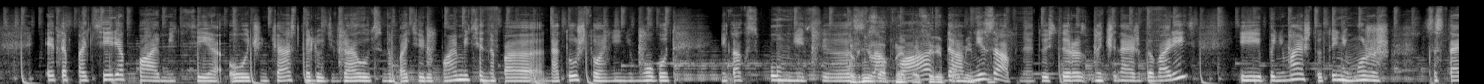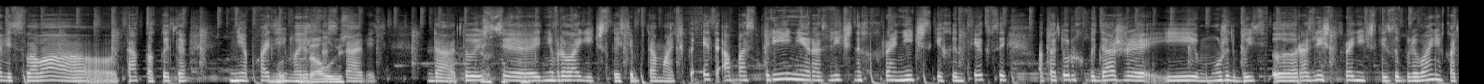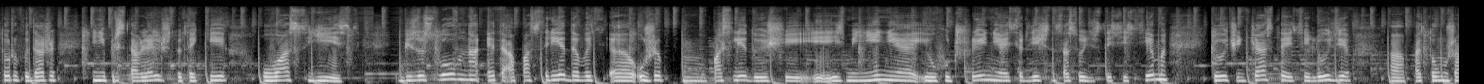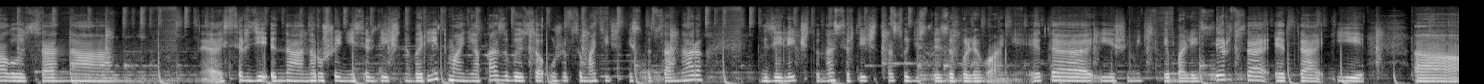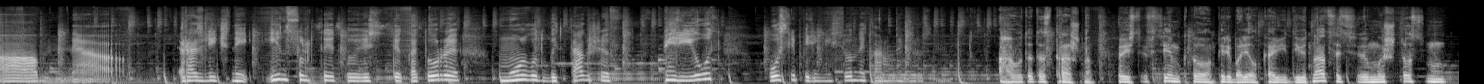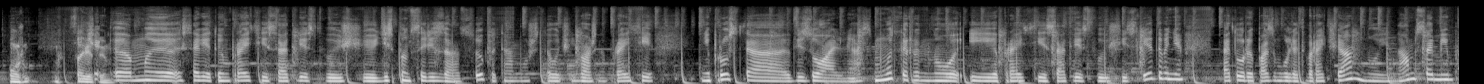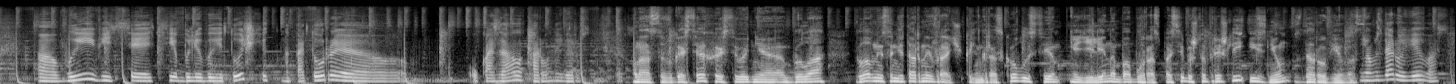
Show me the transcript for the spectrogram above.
это потеря памяти. Очень часто люди жалуются на потерю памяти, на, на то, что они не могут никак вспомнить э, внезапная слова. Потеря да, памяти. внезапная. То есть ты начинаешь говорить и понимаешь, что ты не можешь составить слова э, так, как это необходимо вот, их составить. Да, то есть э, неврологическая симптоматика. Это обострение различных хронических инфекций, о которых вы даже и, может быть, э, различных хронических заболеваний, которых вы даже и не представляли, что такие у вас есть. Безусловно, это опосредовать э, уже последующие изменения и ухудшения сердечно-сосудистой системы. И очень часто эти люди потом жалуются на Э, на нарушение сердечного ритма, они оказываются уже в соматических стационарах, где лечат у нас сердечно-сосудистые заболевания. Это и ишемические болезни сердца, это и э, э, различные инсульты, то есть которые могут быть также в период после перенесенной коронавирусной инфекции. А вот это страшно. То есть всем, кто переболел COVID-19, мы что можем советуем? Э, мы советуем пройти соответствующую диспансеризацию, потому что очень важно пройти не просто визуальный осмотр, но и пройти соответствующие исследования, которые позволят врачам, но и нам самим э, выявить э, те болевые точки, на которые указала коронавирусная У нас в гостях сегодня была главный санитарный врач Калининградской области Елена Бабура. Спасибо, что пришли, и с Днем здоровья вас. С Днем здоровья вас.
